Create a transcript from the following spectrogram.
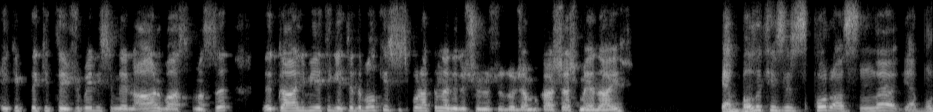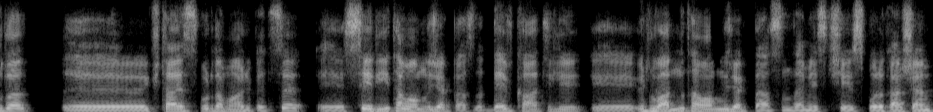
ekipteki tecrübeli isimlerin ağır basması e, galibiyeti getirdi. Balıkesirspor hakkında ne düşünürsünüz hocam bu karşılaşmaya dair? Ya Balıkesir Spor aslında ya burada e, Kütahyaspor da mağlup etse e, seriyi tamamlayacaktı aslında. Dev katili e, ünvanını tamamlayacaktı aslında hem Eskişehirspor'a karşı hem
